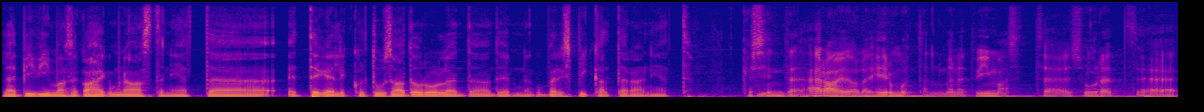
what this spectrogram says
läbi viimase kahekümne aasta, nii et, äh, et tegelikult USA turule ta teeb nagu päris pikalt ära, nii et. kas sind ära ei ole hirmutanud mõned viimased äh, suured äh,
